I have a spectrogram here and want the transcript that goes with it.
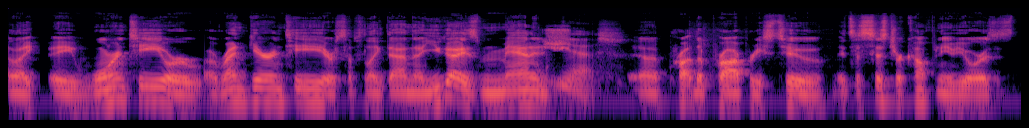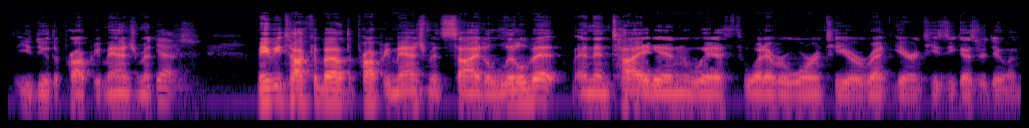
like a warranty or a rent guarantee or something like that. Now you guys manage yes. Uh, pro- the properties too. It's a sister company of yours. you do the property management. Yes. Maybe talk about the property management side a little bit and then tie it in with whatever warranty or rent guarantees you guys are doing.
